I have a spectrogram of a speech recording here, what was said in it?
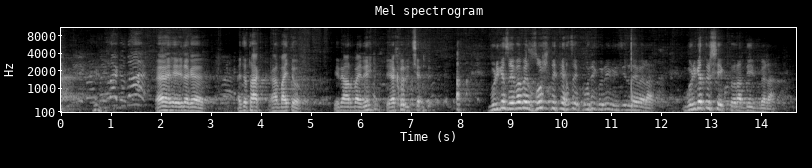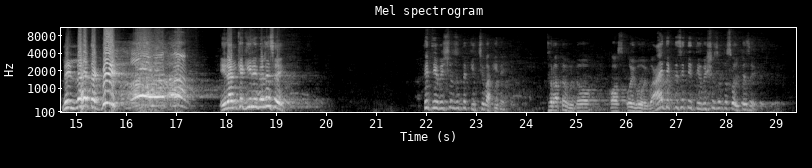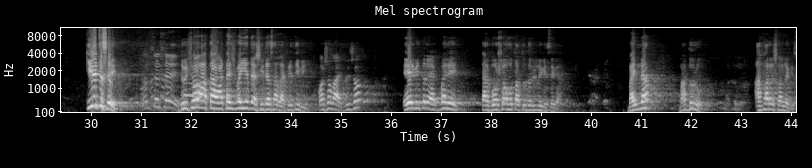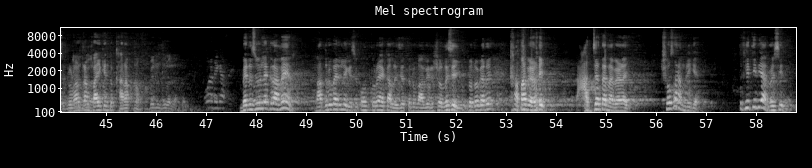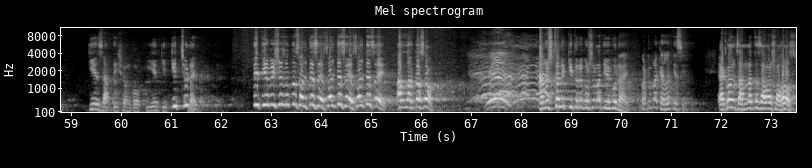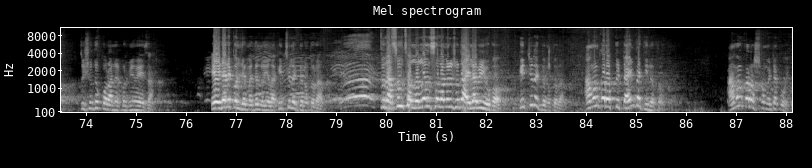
হ্যাঁ এটা আচ্ছা থাক আর ভাই তো। এটা আর বাইরে ইয়া করেছে বুড়িকে সেভাবে জোশ দিতে আছে ঘুরি ঘুরি মিছিল দেয় বেড়া। বুড়িকে তো শেখ তোরা দিন বেড়া। লিল্লাহ তাকবীর! ইরানকে ঘিরে ফেলেছে। তৃতীয় বিশ্বযুদ্ধে কিচ্ছু বাকি নেই। তোরা তো হইল কস ওইব ওইব। আয় দেখতেছি তৃতীয় বিশ্বযুদ্ধ চলতেছে। কি হইতেছে? দুইশো আতা বাইয়ে দেশ এটা চালায় পৃথিবী। কশো ভাই? দুইশো? এর ভিতরে একবারে তার বসহ তাতু ধরে গেছে গা। বাইর নাম মাদুরো আফারে সলে গেছে। ডোনাল্ড ট্রাম্প ভাই কিন্তু খারাপ নয়। ভেনেজুয়েলা গ্রামের? মাদুর বাড়ি লেগেছে কোন তোরা একা লই যে তোর বাবির চলে সেই কাছে খাতা বেড়াই আজ যাতে না বেড়াই। সোজা আমেরিকা তো পৃথিবী আর রয়েছে নি। কি জাতিসংঘ, কি এর কি, কিচ্ছু নাই। তৃতীয় বিশ্বযুদ্ধ চলতেছে চলতেছে চলতেছে। আল্লাহর কসম। আনুষ্ঠানিক কি তোর ঘোষণা দিব নাই? ঘটনা খেলাতেছি এখন জান্নাতে যাওয়া সহজ। তুই শুধু কোরআনের কর্মী হয়ে যা। এইটারে কলজের মধ্যে লইয়া কিচ্ছু লাগবে না তোরা। তুই রাসুল সাল্লাহ সাল্লামের শুধু আই লাভ ইউ কিচ্ছু লাগবে না তোরা। আমল করার তুই টাইম পাইতি না তো। আমল করার সময়টা কই?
